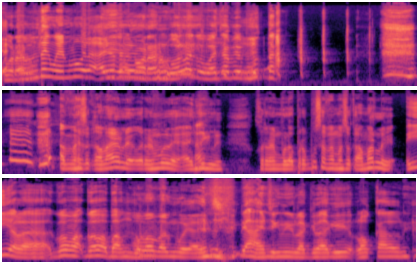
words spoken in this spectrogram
Koran penting main bola aja Iya, koran bola gue baca sampai butek. Sampai masuk kamar lu ya, uran mulu ya anjing lu. Uran bola perpus sampai masuk kamar lu ya. Iyalah, gua sama gua sama Bang Boy. Sama Bang Boy anjing. Ini anjing nih lagi-lagi lokal nih.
